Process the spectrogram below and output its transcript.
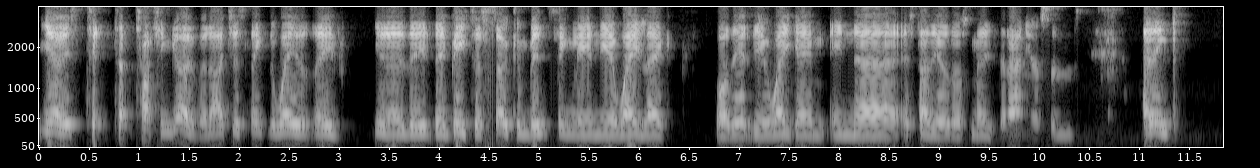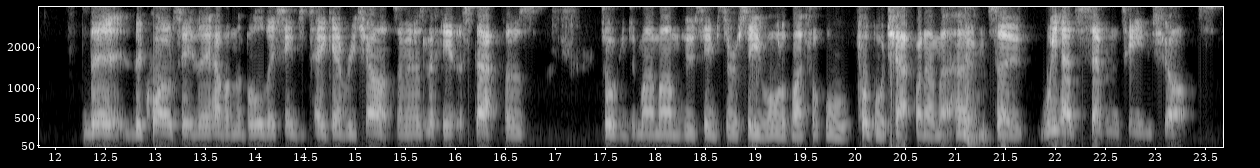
you know it's t- t- touch and go, but I just think the way that they've you know they, they beat us so convincingly in the away leg or the the away game in uh, Estadio dos Mediterráneos, and I think the the quality they have on the ball, they seem to take every chance. I mean, I was looking at the stats. I was talking to my mum, who seems to receive all of my football football chat when I'm at home. so we had 17 shots,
